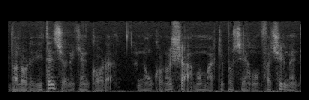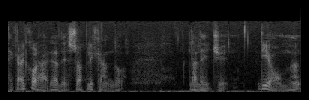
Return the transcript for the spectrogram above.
Valore di tensione che ancora non conosciamo ma che possiamo facilmente calcolare adesso applicando la legge di Ohm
